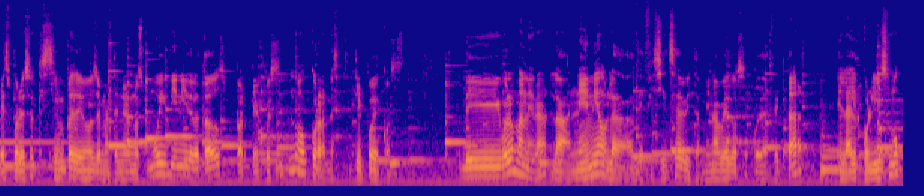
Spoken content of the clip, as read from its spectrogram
Es por eso que siempre debemos de mantenernos muy bien hidratados para que pues no ocurran este tipo de cosas. De igual manera, la anemia o la deficiencia de vitamina B12 puede afectar el alcoholismo,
